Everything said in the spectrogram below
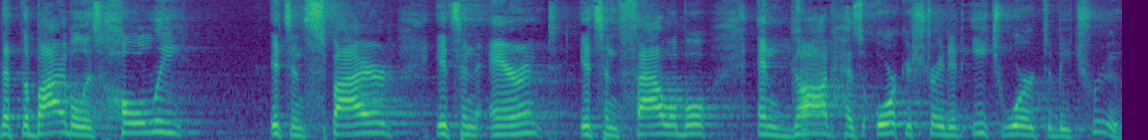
that the Bible is holy, it's inspired, it's inerrant, it's infallible, and God has orchestrated each word to be true.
